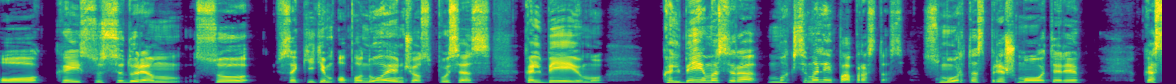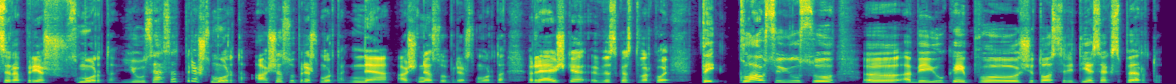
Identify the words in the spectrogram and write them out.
O kai susidurėm su sakykime, oponuojančios pusės kalbėjimu, kalbėjimas yra maksimaliai paprastas. Smurtas prieš moterį. Kas yra prieš smurtą? Jūs esat prieš smurtą. Aš esu prieš smurtą. Ne, aš nesu prieš smurtą. Reiškia, viskas tvarkoja. Tai klausiu jūsų uh, abiejų kaip šitos ryties ekspertų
